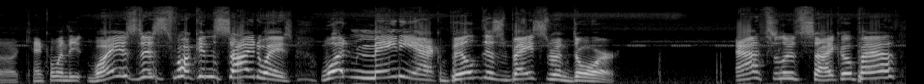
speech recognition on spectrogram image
Uh, can't go in the- Why is this fucking sideways? What maniac built this basement door? Absolute psychopath?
